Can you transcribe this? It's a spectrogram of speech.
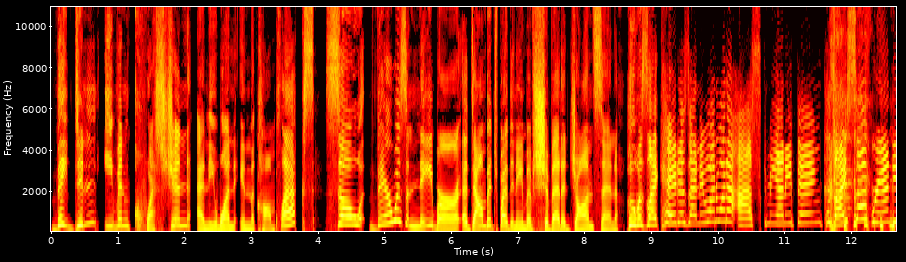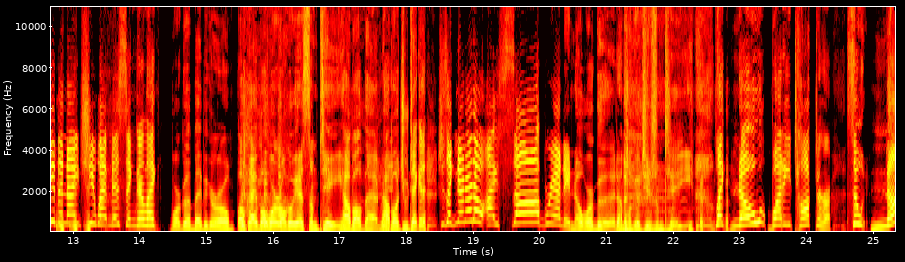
They didn't even question anyone in the complex. So there was a neighbor, a down bitch by the name of Shavetta Johnson, who was like, Hey, does anyone want to ask me anything? Because I saw Brandy the night she went missing. They're like, we're good, baby girl. Okay, but we're going to go get some tea. How about that? How about you take it? She's like, no, no, no. I saw Brandy. No, we're good. I'm going to get you some tea. like, nobody talked to her. So, not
